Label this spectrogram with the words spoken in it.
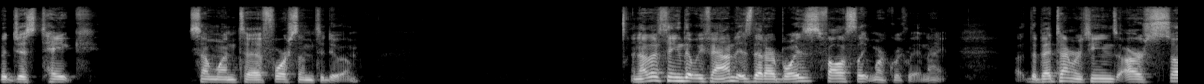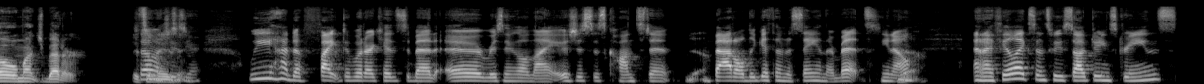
but just take someone to force them to do them. Another thing that we found is that our boys fall asleep more quickly at night. Uh, the bedtime routines are so much better. It's so amazing we had to fight to put our kids to bed every single night. It was just this constant yeah. battle to get them to stay in their beds, you know? Yeah. And I feel like since we stopped doing screens,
